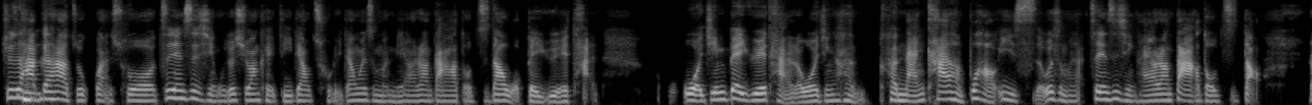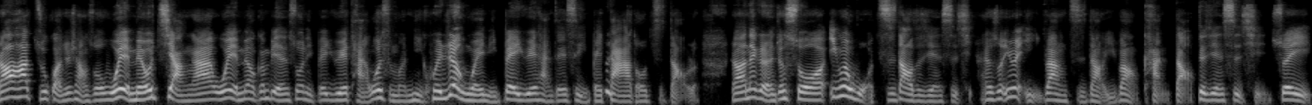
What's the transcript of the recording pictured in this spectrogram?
就是他跟他的主管说、嗯、这件事情，我就希望可以低调处理。但为什么你要让大家都知道我被约谈？我已经被约谈了，我已经很很难堪，很不好意思。为什么这件事情还要让大家都知道？然后他主管就想说，我也没有讲啊，我也没有跟别人说你被约谈，为什么你会认为你被约谈这件事情被大家都知道了？然后那个人就说，因为我知道这件事情，他就说，因为以望知道，以望有看到这件事情，所以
